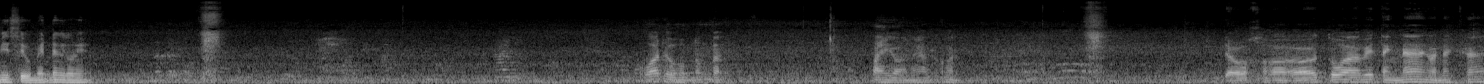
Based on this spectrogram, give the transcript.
มีสิวเม็ดนึงตรงนี้ ว่าเดี๋ยวผมต้องแบบ ไปก่อนนะครับทุกคน เดี๋ยวขอตัวไปแต่งหน้าก่อนนะครั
